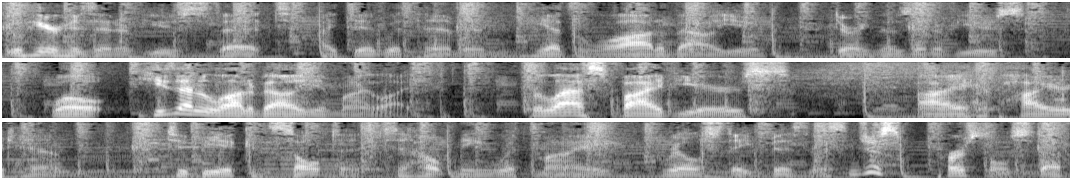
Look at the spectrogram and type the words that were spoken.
you'll hear his interviews that I did with him, and he has a lot of value during those interviews. Well, he's had a lot of value in my life. For the last five years, I have hired him to be a consultant to help me with my real estate business and just personal stuff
